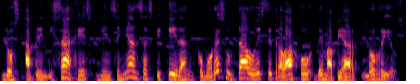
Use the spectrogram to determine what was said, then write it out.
los aprendizajes y enseñanzas que quedan como resultado de este trabajo de mapear los ríos.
